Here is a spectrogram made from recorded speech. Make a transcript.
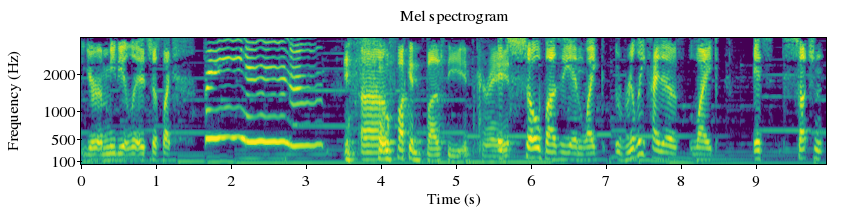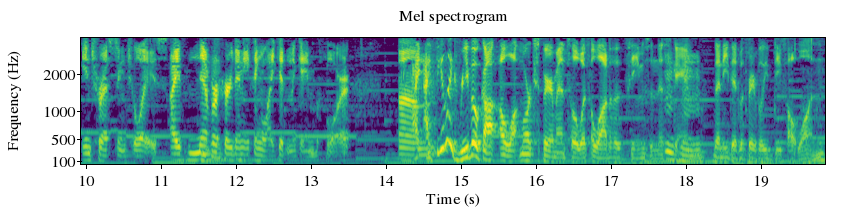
You're immediately it's just like It's Um, so fucking buzzy. It's great. it's so buzzy and like really kind of like it's such an interesting choice. I've never Mhm. heard anything like it in a game before. Um, I, I feel like Revo got a lot more experimental with a lot of the themes in this Mhm. game than he did with Bravely Default One.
